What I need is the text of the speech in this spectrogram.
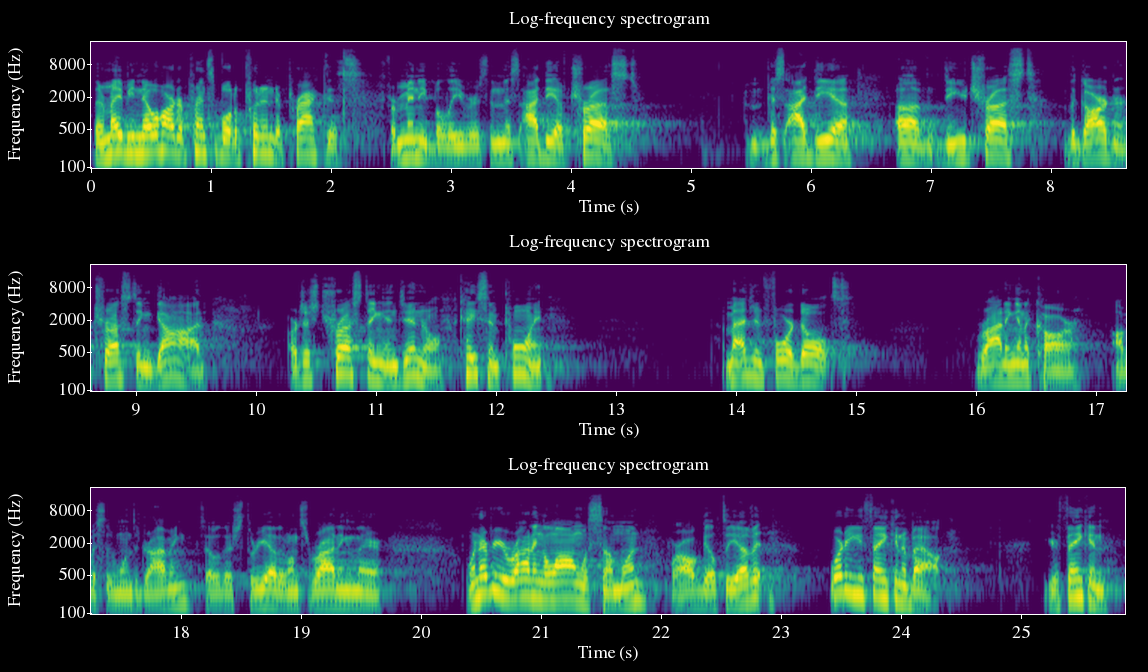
There may be no harder principle to put into practice for many believers than this idea of trust. This idea of do you trust the gardener, trusting God, or just trusting in general? Case in point, imagine four adults riding in a car. Obviously, one's driving, so there's three other ones riding there. Whenever you're riding along with someone, we're all guilty of it, what are you thinking about? You're thinking,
